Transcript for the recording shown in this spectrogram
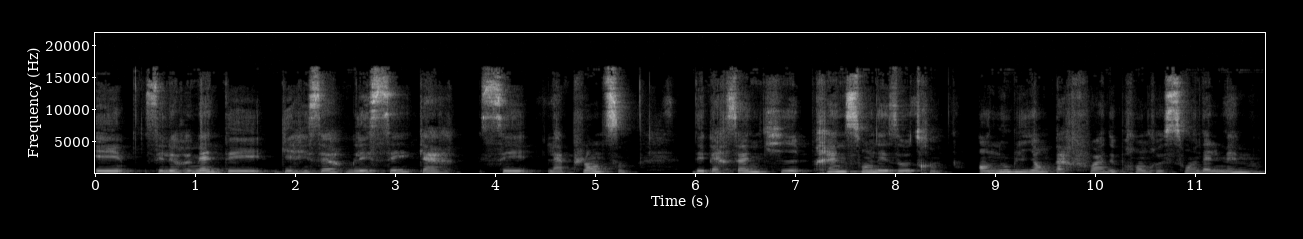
Et c'est le remède des guérisseurs blessés car c'est la plante des personnes qui prennent soin des autres en oubliant parfois de prendre soin d'elles-mêmes.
